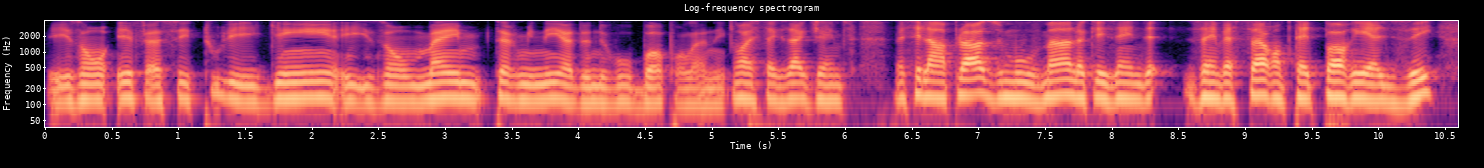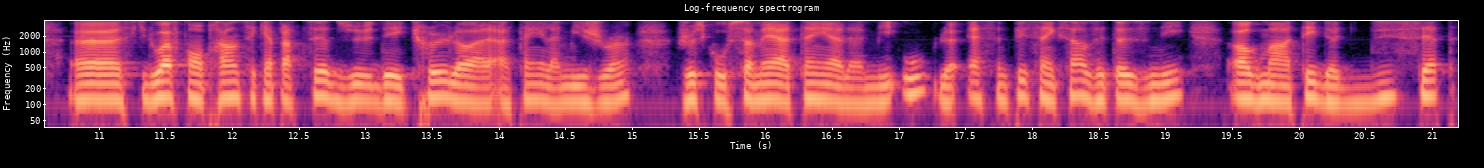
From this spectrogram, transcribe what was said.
et ils ont effacé tous les gains et ils ont même terminé à de nouveaux bas pour l'année. Oui, c'est exact, James. Mais c'est l'ampleur du mouvement que les, investisseurs n'ont peut-être pas réalisé. Euh, ce qu'ils doivent comprendre, c'est qu'à partir des creux là, atteints à la mi-juin jusqu'au sommet atteint à la mi-août, le SP 500 aux États-Unis a augmenté de 17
